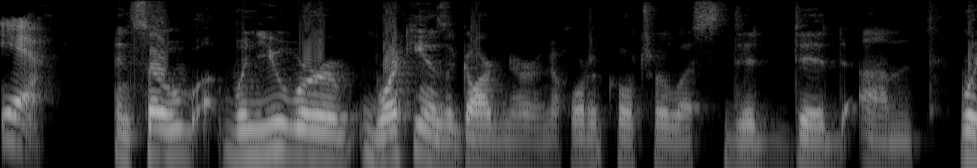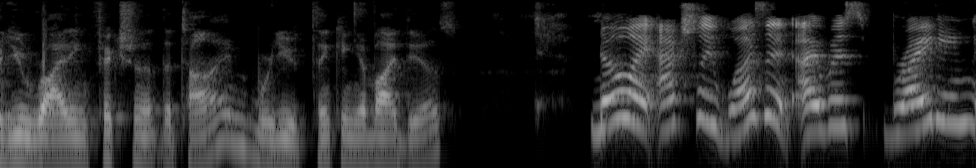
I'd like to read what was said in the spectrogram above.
yeah. And so, when you were working as a gardener and a horticulturalist, did did um, were you writing fiction at the time? Were you thinking of ideas? No, I actually wasn't. I was writing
